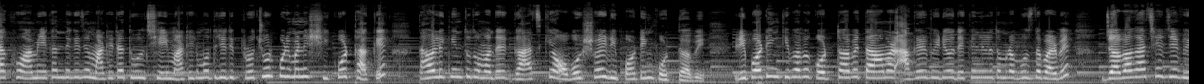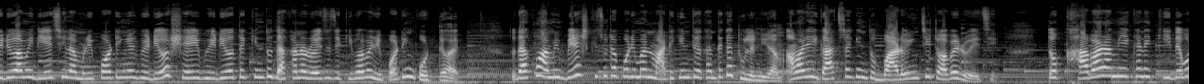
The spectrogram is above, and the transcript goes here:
দেখো আমি এখান থেকে যে মাটিটা তুলছি, এই মাটির মধ্যে যদি প্রচুর পরিমাণে শিকড় থাকে, তাহলে কিন্তু তোমাদের গাছকে অবশ্যই রিপোর্টিং করতে হবে। রিপোর্টিং কীভাবে করতে হবে তা আমার আগের ভিডিও দেখে নিলে তোমরা বুঝতে পারবে। জবা গাছের যে ভিডিও আমি দিয়েছিলাম রিপোর্টিংয়ের ভিডিও, সেই ভিডিওতে কিন্তু দেখানো রয়েছে যে কীভাবে রিপোর্টিং করতে হয়। তো দেখো, আমি বেশ কিছুটা পরিমাণ মাটি কিন্তু এখান থেকে তুলে নিলাম। আমার এই গাছটা কিন্তু বারো ইঞ্চি টবে রয়েছে। তো খাবার আমি এখানে কি দেবো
